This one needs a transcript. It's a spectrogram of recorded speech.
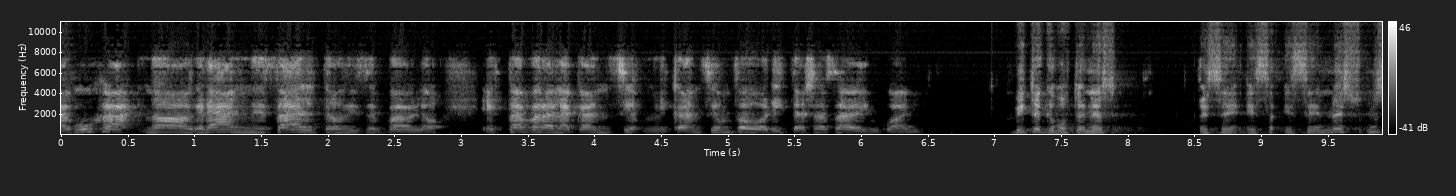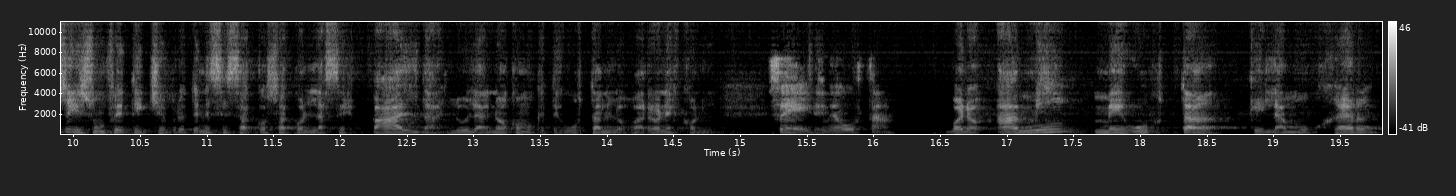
Aguja, no, grandes, altos, dice Pablo. Está para la canción, mi canción favorita, ya saben cuál. Viste que vos tenés ese, ese no, es, no sé si es un fetiche, pero tenés esa cosa con las espaldas, Lula, ¿no? Como que te gustan los varones con... Sí, Sí. me gusta. Bueno, a mí me gusta que la mujer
